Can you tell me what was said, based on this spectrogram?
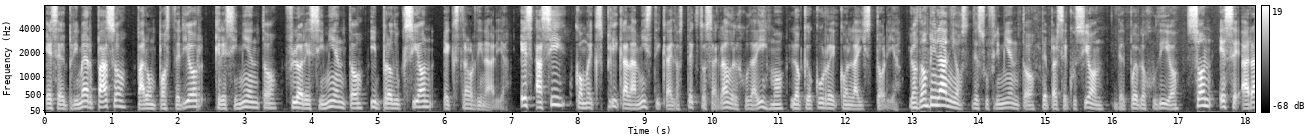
Es el primer paso para un posterior crecimiento, florecimiento y producción extraordinaria. Es así como explica la mística y los textos sagrados del judaísmo lo que ocurre con la historia. Los dos mil años de sufrimiento, de persecución del pueblo judío son ese arar,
